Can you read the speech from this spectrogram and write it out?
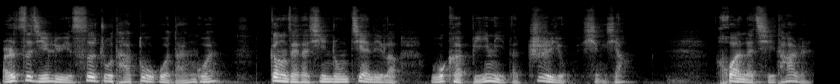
而自己屡次助他渡过难关，更在他心中建立了无可比拟的智勇形象。换了其他人，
